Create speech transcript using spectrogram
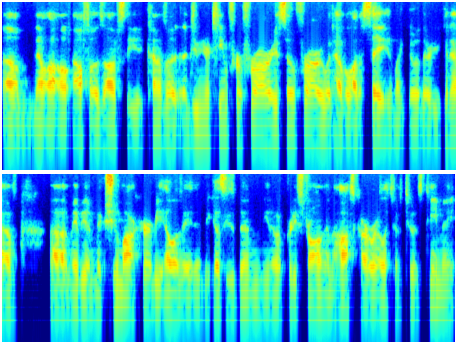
Um, now Alfa is obviously kind of a, a, junior team for Ferrari, so Ferrari would have a lot of say who might go there. You could have uh, maybe a Mick Schumacher be elevated because he's been you know pretty strong in the Haas car relative to his teammate.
